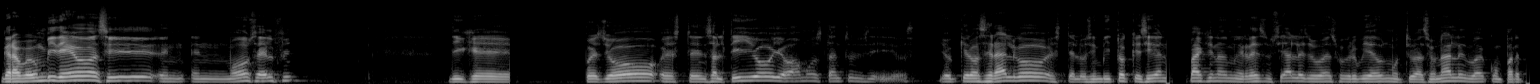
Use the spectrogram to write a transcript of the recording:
grabé un video así en, en modo selfie. Dije, pues yo este, en Saltillo llevamos tantos suicidios. Yo quiero hacer algo, este, los invito a que sigan mis páginas, mis redes sociales, yo voy a subir videos motivacionales, voy a compartir.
